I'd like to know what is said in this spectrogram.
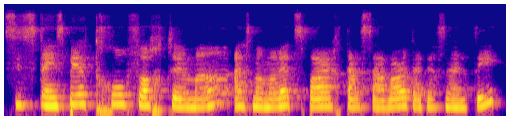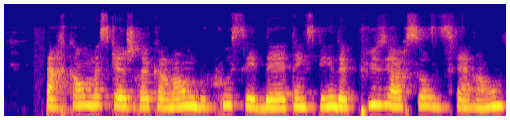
si tu t'inspires trop fortement, à ce moment-là, tu perds ta saveur, ta personnalité. Par contre, moi, ce que je recommande beaucoup, c'est de t'inspirer de plusieurs sources différentes.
